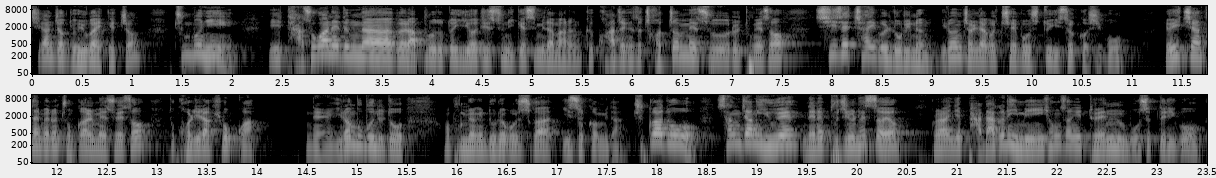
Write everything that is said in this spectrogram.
시간적 여유가 있겠죠. 충분히 이 다소간의 등락을 앞으로도 또 이어질 수는 있겠습니다만은 그 과정에서 저점 매수를 통해서 시세 차익을 노리는 이런 전략을 취해 볼 수도 있을 것이고 여의치 않다면은 종가를 매수해서 또 권리락 효과 네 이런 부분들도 어, 분명히 노려볼 수가 있을 겁니다. 주가도 상장 이후에 내내 부진을 했어요. 그러나 이제 바닥은 이미 형성이 된 모습들이고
